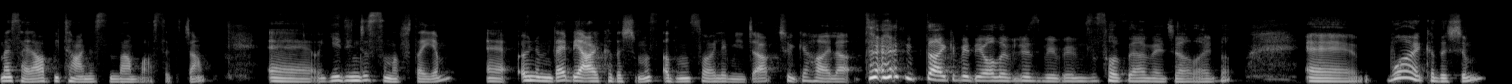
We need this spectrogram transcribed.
Mesela bir tanesinden bahsedeceğim. E, 7. sınıftayım. E, önümde bir arkadaşımız, adını söylemeyeceğim çünkü hala takip ediyor olabiliriz birbirimizi sosyal mecralardan. E, bu arkadaşım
